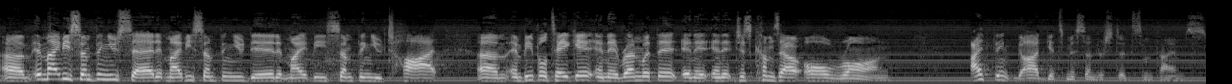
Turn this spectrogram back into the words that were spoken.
Um, it might be something you said, it might be something you did, it might be something you taught, um, and people take it and they run with it and, it and it just comes out all wrong. I think God gets misunderstood sometimes.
